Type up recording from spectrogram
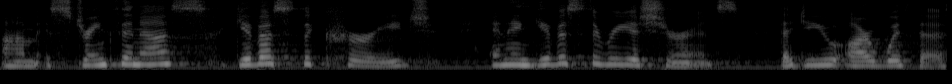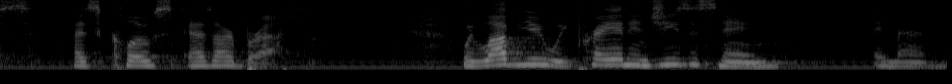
um, strengthen us, Give us the courage and then give us the reassurance that you are with us as close as our breath. We love you. We pray it in Jesus' name. Amen.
